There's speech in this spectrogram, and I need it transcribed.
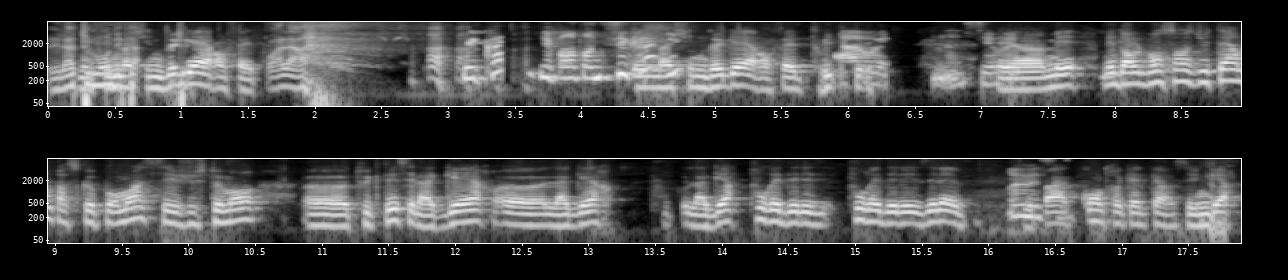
Et là, tout le monde est une machine de guerre en fait. Voilà. c'est quoi J'ai pas entendu. C'est une machine de guerre en fait. Ah ouais. Vrai. Euh, mais, mais dans le bon sens du terme, parce que pour moi, c'est justement euh, c'est la guerre, euh, la guerre, la guerre pour aider les, pour aider les élèves. c'est pas contre quelqu'un, c'est une guerre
